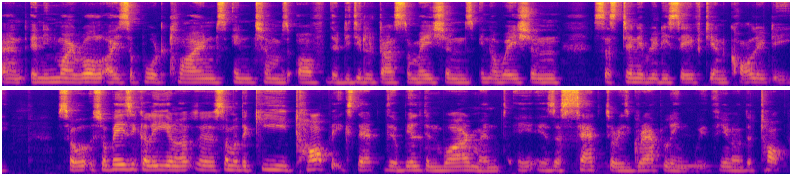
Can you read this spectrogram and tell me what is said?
And, and in my role, I support clients in terms of the digital transformations, innovation, sustainability, safety, and quality. So, so basically, you know, uh, some of the key topics that the built environment is a sector is grappling with. You know, the top,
